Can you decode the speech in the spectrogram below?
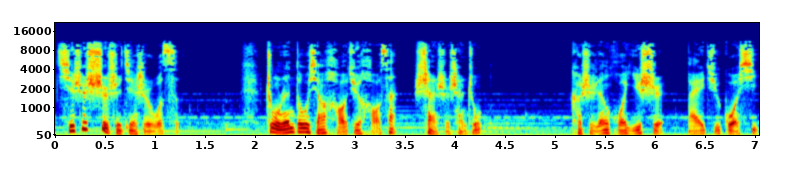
其实事实皆是如此。众人都想好聚好散，善始善终。可是人活一世，白驹过隙，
